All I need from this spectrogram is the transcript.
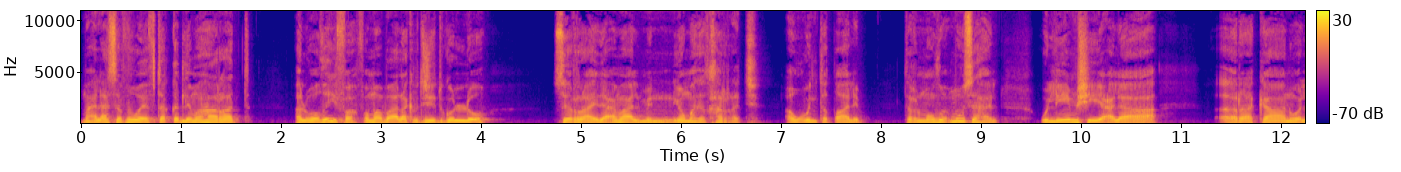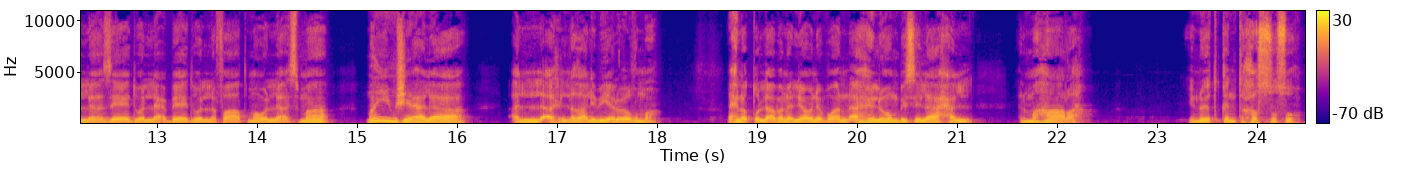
مع الأسف هو يفتقد لمهارات الوظيفة فما بالك بتجي تقول له صير رائد أعمال من يوم ما تتخرج أو وأنت طالب. ترى الموضوع مو سهل. واللي يمشي على راكان ولا زيد ولا عبيد ولا فاطمة ولا أسماء ما يمشي على ال- الغالبية العظمى. إحنا طلابنا اليوم نبغى نأهلهم بسلاح المهارة إنه يتقن تخصصه.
